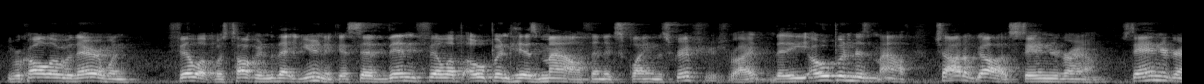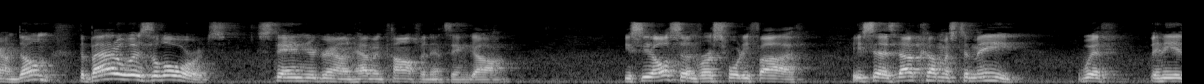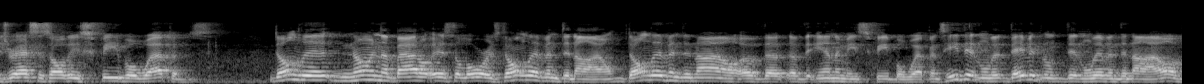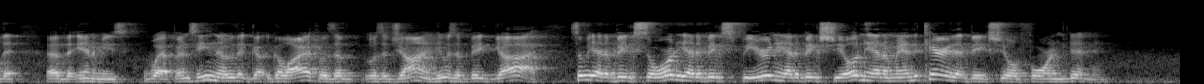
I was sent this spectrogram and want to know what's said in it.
You recall over there when Philip was talking to that eunuch, it said, Then Philip opened his mouth and explained the scriptures, right? That he opened his mouth. Child of God, stand your ground. Stand your ground. Don't, the battle is the Lord's. Stand your ground, having confidence in God. You see also in verse 45, he says, Thou comest to me with, and he addresses all these feeble weapons. Don't live knowing the battle is the Lord's. Don't live in denial. Don't live in denial of the of the enemy's feeble weapons. He didn't. Li- David didn't live in denial of the of the enemy's weapons. He knew that Goliath was a was a giant. He was a big guy. So he had a big sword, he had a big spear, and he had a big shield, and he had a man to carry that big shield for him, didn't he?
